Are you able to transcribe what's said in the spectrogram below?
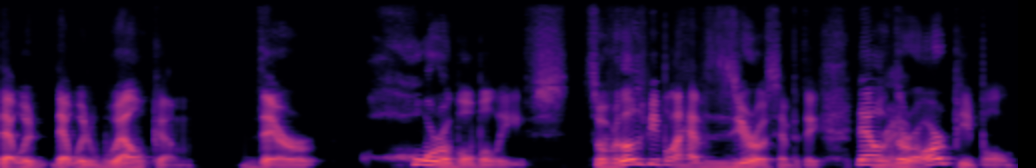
that would that would welcome their horrible beliefs. So for those people I have zero sympathy. Now Right. there are people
